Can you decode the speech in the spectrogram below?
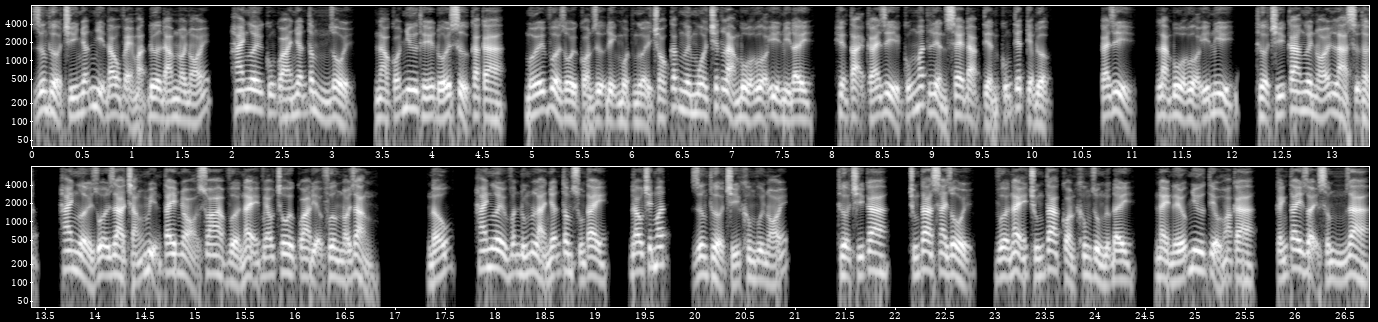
Dương thừa chí nhẫn nhị đau vẻ mặt đưa đám nói nói hai ngươi cũng quá nhẫn tâm rồi, nào có như thế đối xử ca ca, mới vừa rồi còn dự định một người cho các ngươi mua chiếc làm bùa hựa y đây, hiện tại cái gì cũng mất liền xe đạp tiền cũng tiết kiệm được. Cái gì? Làm bùa hựa y thừa chí ca ngươi nói là sự thật, hai người dội ra trắng mịn tay nhỏ xoa vừa nãy veo trôi qua địa phương nói rằng, nấu, hai ngươi vẫn đúng là nhẫn tâm xuống tay, đau chết mất. Dương thừa chí không vui nói. Thừa chí ca, chúng ta sai rồi, vừa nãy chúng ta còn không dùng được đây, này nếu như tiểu hoa ca, cánh tay dậy sấm ra,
